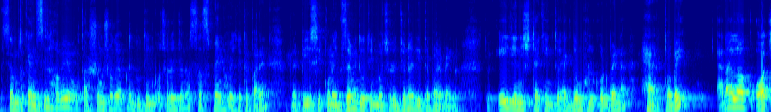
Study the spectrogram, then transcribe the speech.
এক্সাম তো ক্যান্সেল হবে এবং তার সঙ্গে সঙ্গে আপনি দু তিন বছরের জন্য সাসপেন্ড হয়ে যেতে পারেন। মানে পিএসসি কোনো এক্সামই দু তিন বছরের জন্য দিতে পারবেন না। তো এই জিনিসটা কিন্তু একদম ভুল করবেন না। হ্যাঁ তবে অ্যানালগ ওয়াচ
